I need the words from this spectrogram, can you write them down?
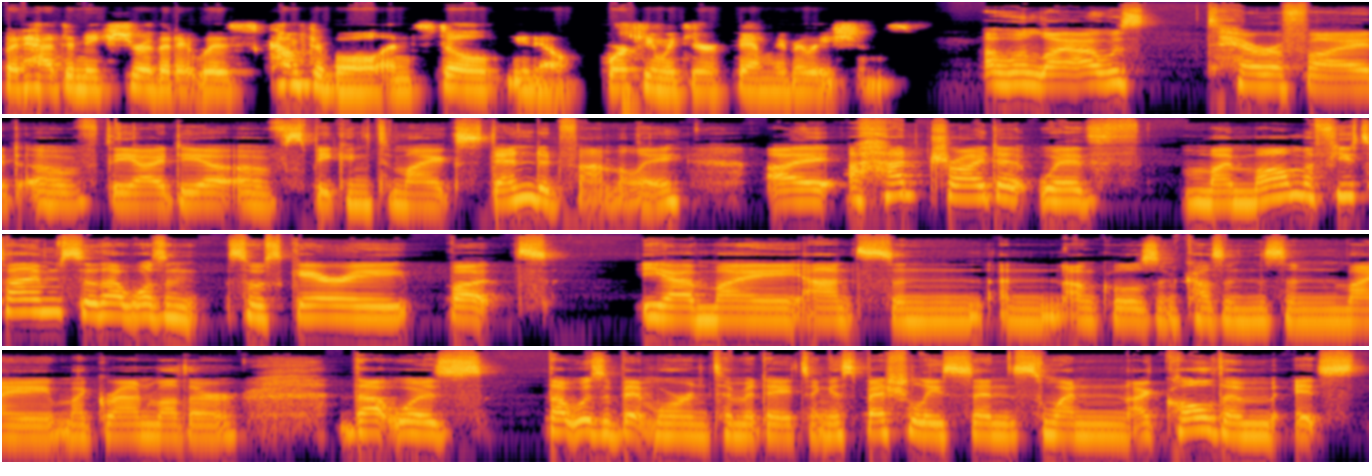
but had to make sure that it was comfortable and still, you know, working with your family relations? Oh, I won't lie. I was terrified of the idea of speaking to my extended family. I, I had tried it with my mom a few times, so that wasn't so scary. But yeah, my aunts and, and uncles and cousins and my, my grandmother, that was, that was a bit more intimidating, especially since when I call them, it's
